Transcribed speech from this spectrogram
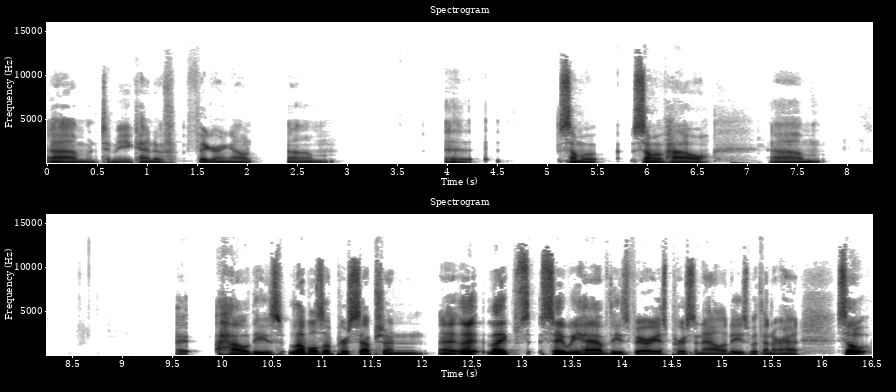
um, to me, kind of figuring out um, uh, some of some of how um, how these levels of perception uh, like say we have these various personalities within our head. So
